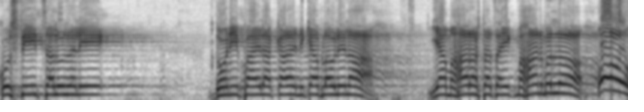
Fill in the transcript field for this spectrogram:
कुस्ती चालू झाली. दोन्ही पायाला काळ निकाप लावलेला. या महाराष्ट्राचा एक महान मल्ल. ओ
